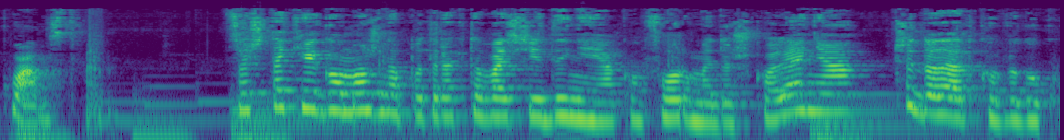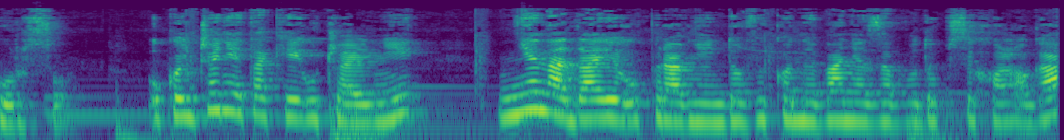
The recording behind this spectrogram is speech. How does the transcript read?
kłamstwem. Coś takiego można potraktować jedynie jako formę doszkolenia czy dodatkowego kursu. Ukończenie takiej uczelni nie nadaje uprawnień do wykonywania zawodu psychologa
